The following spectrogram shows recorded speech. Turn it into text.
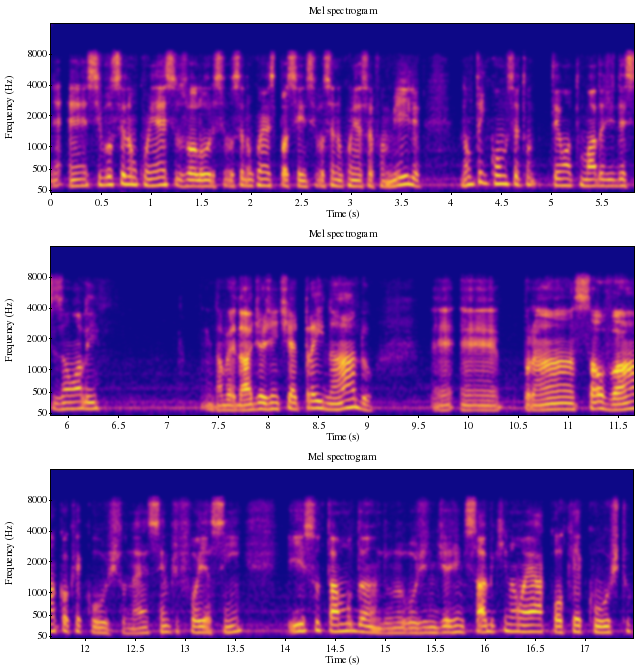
é, é, se você não conhece os valores, se você não conhece o paciente, se você não conhece a família, não tem como você ter uma tomada de decisão ali. Na verdade, a gente é treinado é, é, para salvar a qualquer custo, né? Sempre foi assim e isso está mudando. Hoje em dia a gente sabe que não é a qualquer custo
